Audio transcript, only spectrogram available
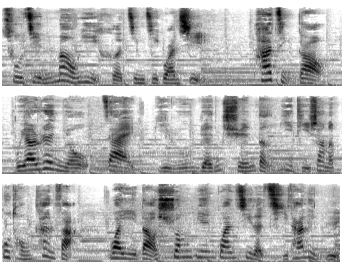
促进贸易和经济关系。他警告，不要任由在比如人权等议题上的不同看法外溢到双边关系的其他领域。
